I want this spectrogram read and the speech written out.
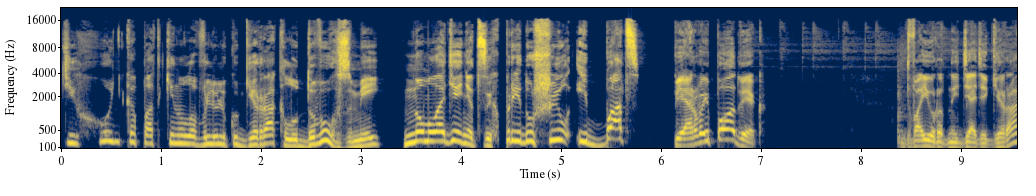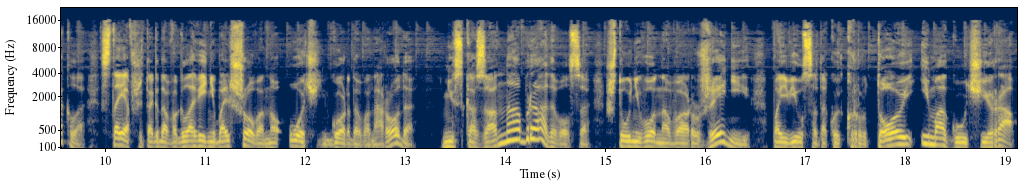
тихонько подкинула в люльку Гераклу двух змей, но младенец их придушил и бац! Первый подвиг! Двоюродный дядя Геракла, стоявший тогда во главе небольшого, но очень гордого народа, несказанно обрадовался, что у него на вооружении появился такой крутой и могучий раб.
